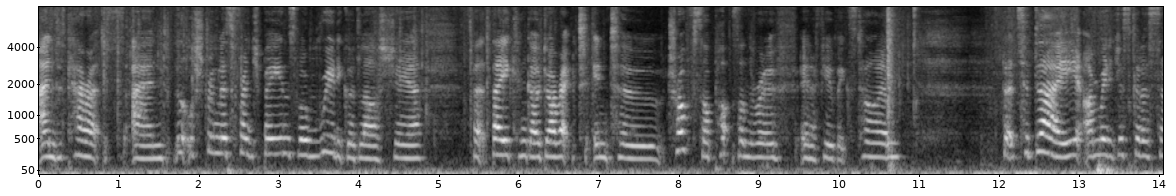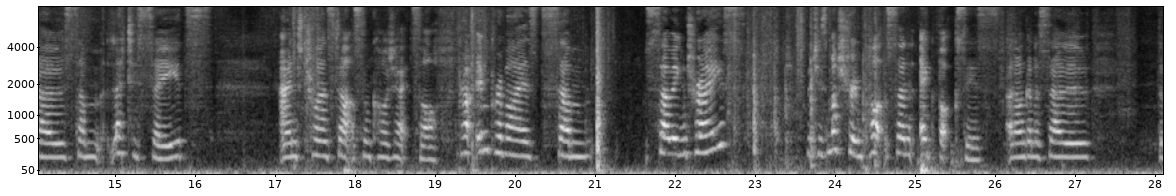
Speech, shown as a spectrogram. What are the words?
and carrots and little stringless French beans were really good last year. But they can go direct into troughs or pots on the roof in a few weeks' time. But today I'm really just going to sow some lettuce seeds and try and start some courgettes off. I improvised some sowing trays, which is mushroom pots and egg boxes. And I'm going to sow the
